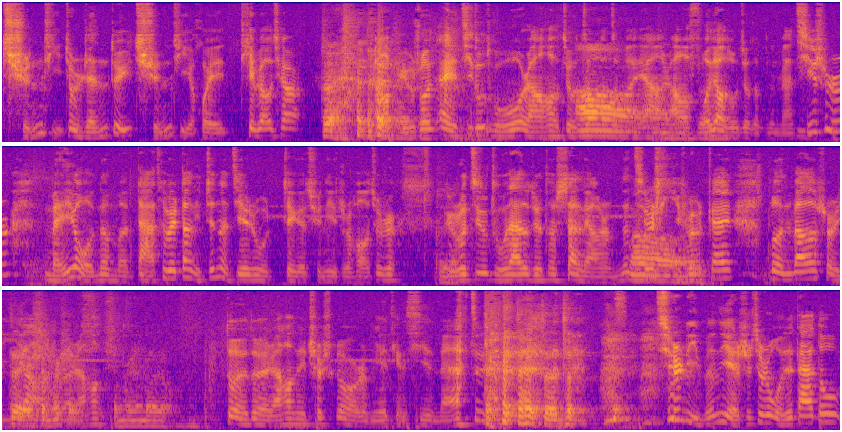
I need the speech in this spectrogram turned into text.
群体，就是人对于群体会贴标签儿。对，然后比如说，哎，基督徒，然后就怎么怎么样，啊然后佛教徒就怎么怎么样。其实没有那么大，特别是当你真的接入这个群体之后，就是比如说基督徒，大家都觉得特善良什么的，其实里边该乱七八糟事儿一样，什么事是吧然后什么人都有。对对，然后那 church girl 什么也挺吸引大家，就是对对对，其实你们也是，就是我觉得大家都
